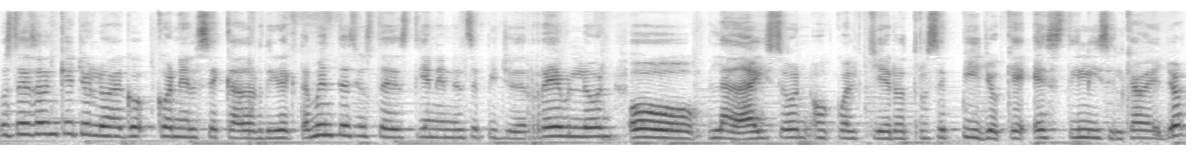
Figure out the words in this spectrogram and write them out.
Ustedes saben que yo lo hago con el secador directamente, si ustedes tienen el cepillo de Revlon o la Dyson o cualquier otro cepillo que estilice el cabello,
